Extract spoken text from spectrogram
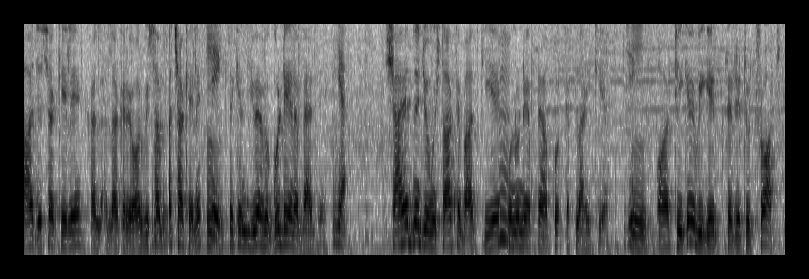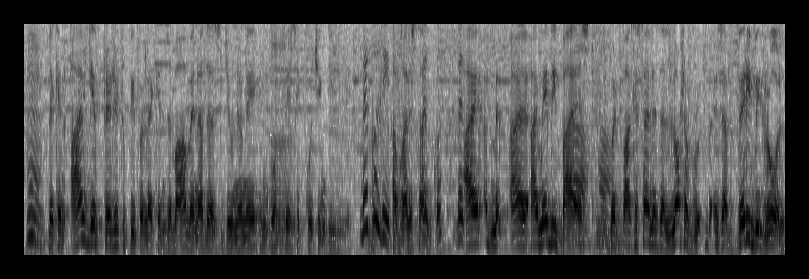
आज अच्छा खेलें कल अल्लाह करे और भी सब अच्छा खेलें लेकिन you have a good day and a bad day या शाहिद ने जो मुश्ताक ने बात की है उन्होंने अपने आप को अप्लाई किया। और ठीक है we give credit to Trott लेकिन I give credit to people like Inzamam and others जिन्होंने इनको बेसिक कोचिंग दी हुई है। बिल्कुल दी अफ़गानिस्तान को। I may be biased but Pakistan is a lot of is a very big role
